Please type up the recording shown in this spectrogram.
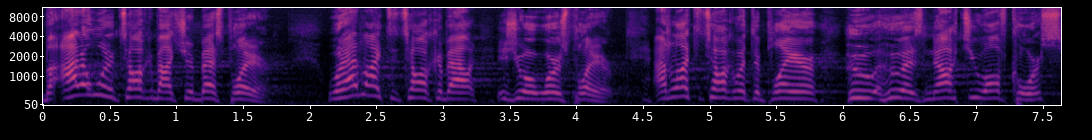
But I don't want to talk about your best player. What I'd like to talk about is your worst player. I'd like to talk about the player who, who has knocked you off course,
